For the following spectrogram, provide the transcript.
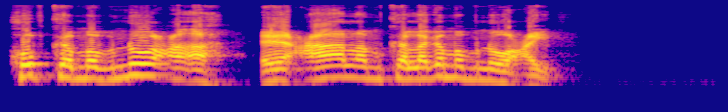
hubka mamnuuca ah ee caalamka laga mamnuucay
